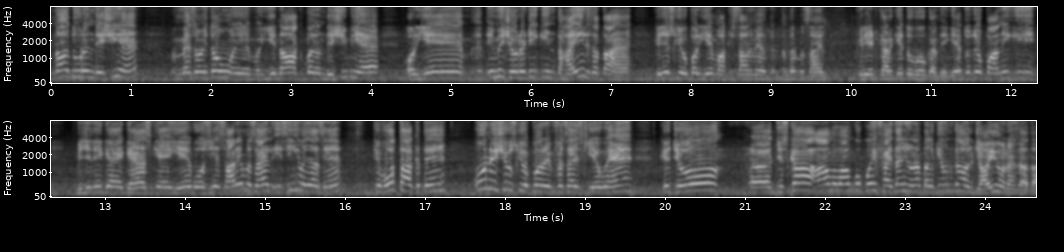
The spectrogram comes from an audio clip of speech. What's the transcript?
ना दूरंदेशी है। मैं समझता हूँ, ये नाकबद अंदेशी भी है और ये इमेच्योरिटी की इंतहाई सतह है कि जिसके ऊपर ये पाकिस्तान में अंदर मसाइल क्रिएट करके तो वो कर दिए गए तो जो पानी की, बिजली के, गैस के, ये, वो, ये सारे मसाइल इसी वजह से हैं कि वो ताकतें उन इश्यूज़ के ऊपर एम्फोसाइज किए हुए हैं कि जो जिसका आम आवाम को कोई फ़ायदा नहीं होना, बल्कि उनका उलझाई होना ज़्यादा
